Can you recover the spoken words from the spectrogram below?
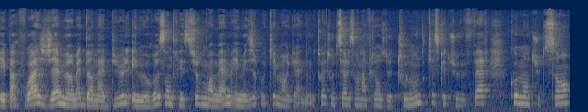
Et parfois, j'aime me remettre dans ma bulle et me recentrer sur moi-même et me dire Ok, Morgane, donc toi toute seule sans l'influence de tout le monde, qu'est-ce que tu veux faire? Comment tu te sens?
